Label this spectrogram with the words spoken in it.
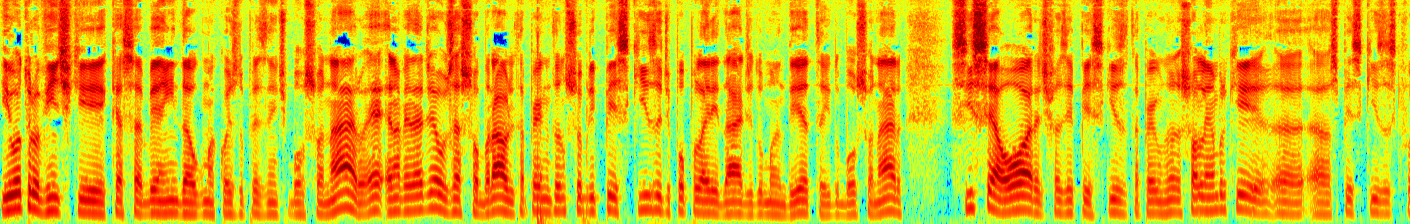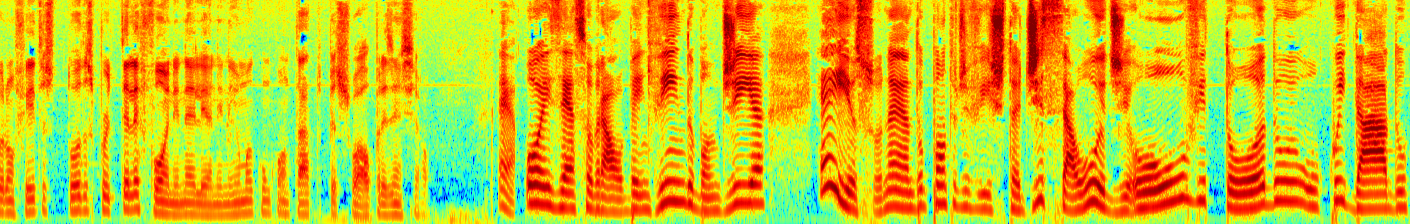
E outro ouvinte que quer saber ainda alguma coisa do presidente Bolsonaro, é, é na verdade é o Zé Sobral, ele está perguntando sobre pesquisa de popularidade do Mandetta e do Bolsonaro. Se isso é hora de fazer pesquisa, está perguntando. Eu só lembro que uh, as pesquisas que foram feitas todas por telefone, né, Eliane? Nenhuma com contato pessoal, presencial. É. Oi, Zé Sobral, bem-vindo, bom dia. É isso, né? Do ponto de vista de saúde, houve todo o cuidado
